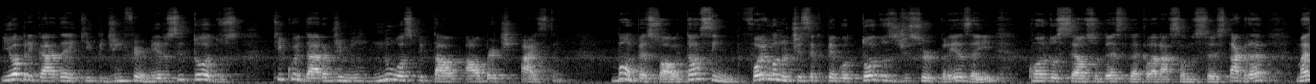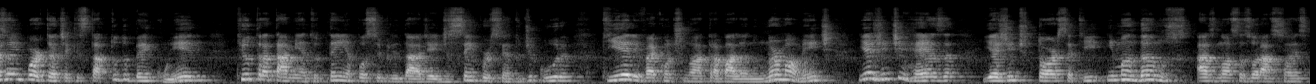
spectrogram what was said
E obrigado à equipe de enfermeiros e todos que cuidaram de mim no Hospital Albert Einstein. Bom, pessoal, então assim, foi uma notícia que pegou todos de surpresa aí quando o Celso deu essa declaração no seu Instagram, mas o importante é que está tudo bem com ele, que o tratamento tem a possibilidade aí de 100% de cura, que ele vai continuar trabalhando normalmente e a gente reza e a gente torce aqui e mandamos as nossas orações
